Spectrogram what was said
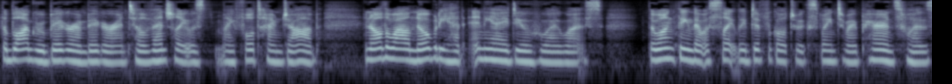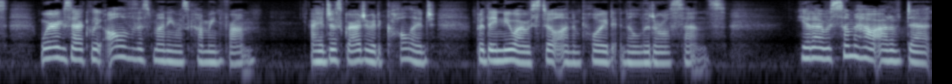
The blog grew bigger and bigger until eventually it was my full time job, and all the while nobody had any idea who I was. The one thing that was slightly difficult to explain to my parents was where exactly all of this money was coming from. I had just graduated college, but they knew I was still unemployed in a literal sense. Yet I was somehow out of debt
